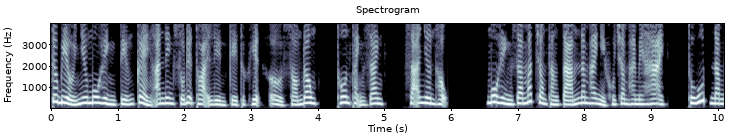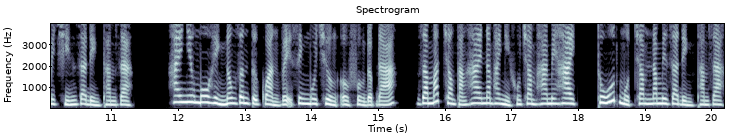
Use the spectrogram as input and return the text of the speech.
Tiêu biểu như mô hình tiếng kẻng an ninh số điện thoại liền kề thực hiện ở xóm Đông, thôn Thạnh Danh, xã Nhơn Hậu. Mô hình ra mắt trong tháng 8 năm 2022, thu hút 59 gia đình tham gia. Hay như mô hình nông dân tự quản vệ sinh môi trường ở phường Đập Đá, ra mắt trong tháng 2 năm 2022, thu hút 150 gia đình tham gia.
